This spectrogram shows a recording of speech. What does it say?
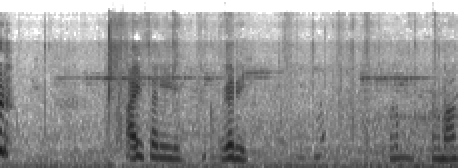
रड. आई चालली. घरी. खात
